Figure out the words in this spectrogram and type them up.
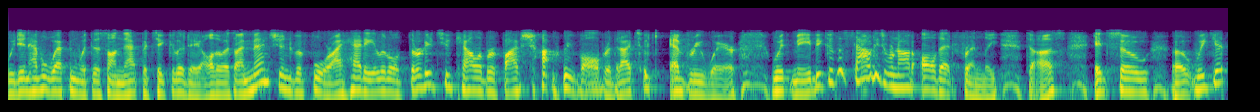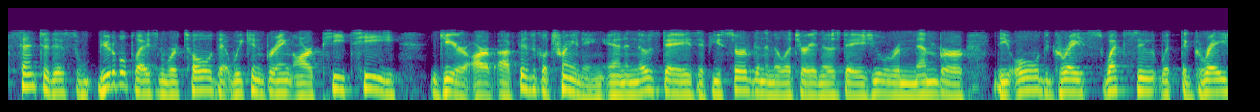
we didn't have a weapon with us on that particular day. Although, as I mentioned before, I had a little 32 caliber five shot revolver that I took everywhere with me because the Saudis were not all that friendly to us. And so uh, we get sent to this beautiful place, and we're told that we can bring our PT gear, our uh, physical training. And in those days, if you served in the military in those days, you will remember the old gray sweatsuit with the gray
